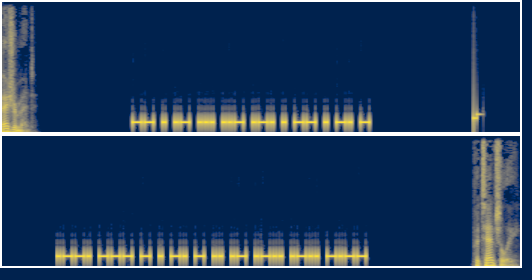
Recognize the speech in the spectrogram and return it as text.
Measurement. Potentially.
